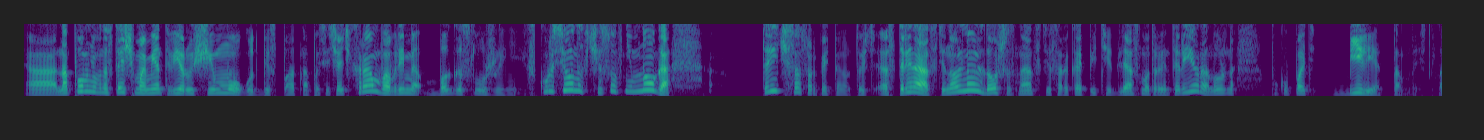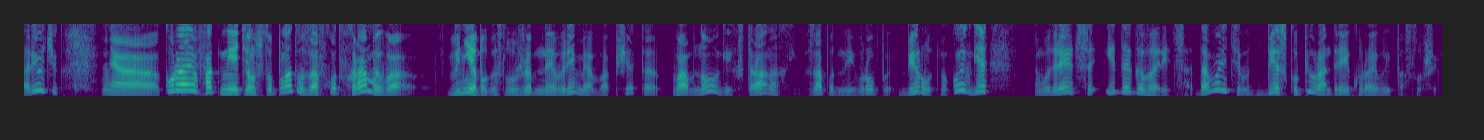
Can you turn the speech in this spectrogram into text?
Напомню, в настоящий момент верующие могут бесплатно посещать храм во время богослужений. Экскурсионных часов немного, 3 часа 45 минут. То есть э, с 13.00 до 16.45. Для осмотра интерьера нужно покупать билет. Там есть ларечек. А, Кураев отметил, что плату за вход в храмы во вне богослужебное время вообще-то во многих странах Западной Европы берут. Но кое-где умудряются и договориться. Давайте вот без купюр Андрея Кураева и послушаем.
